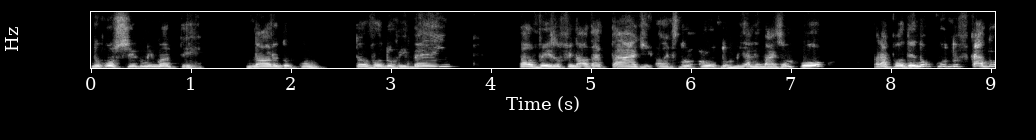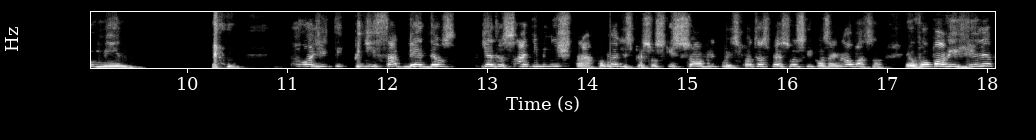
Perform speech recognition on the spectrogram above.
não consigo me manter na hora do culto. Então, eu vou dormir bem, talvez no final da tarde, antes do culto, dormir ali mais um pouco, para poder no culto ficar dormindo. então, a gente tem que pedir, saber Deus, pedir a Deus administrar. Como eu disse, pessoas que sofrem com isso. Outras pessoas que conseguem, não, pastor, eu vou para a vigília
